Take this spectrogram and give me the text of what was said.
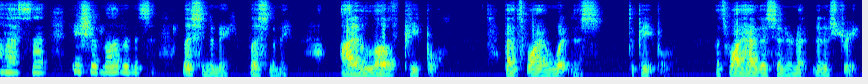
Oh, that's not, you should love him. It's, listen to me, listen to me. I love people. That's why I witness to people. That's why I have this internet ministry.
